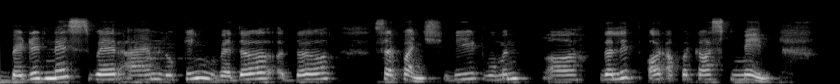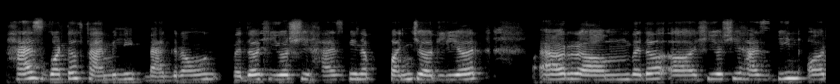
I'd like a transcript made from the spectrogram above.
embeddedness, where I am looking whether the sarpanch, be it woman, uh, Dalit or upper caste male, has got a family background, whether he or she has been a panch earlier, or um, whether uh, he or she has been, or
